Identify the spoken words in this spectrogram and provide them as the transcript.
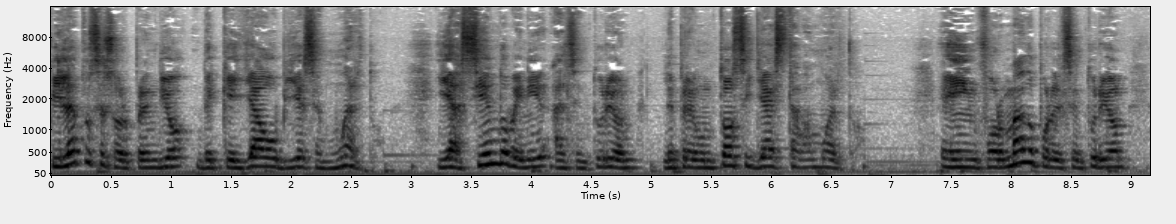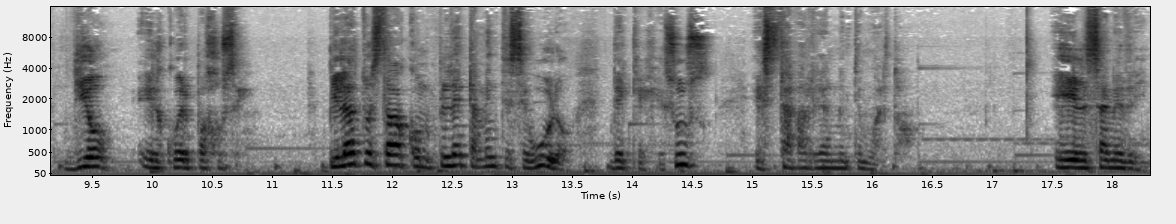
Pilato se sorprendió de que ya hubiese muerto, y haciendo venir al centurión, le preguntó si ya estaba muerto. E informado por el centurión, dio el cuerpo a José. Pilato estaba completamente seguro de que Jesús estaba realmente muerto. El Sanedrín.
